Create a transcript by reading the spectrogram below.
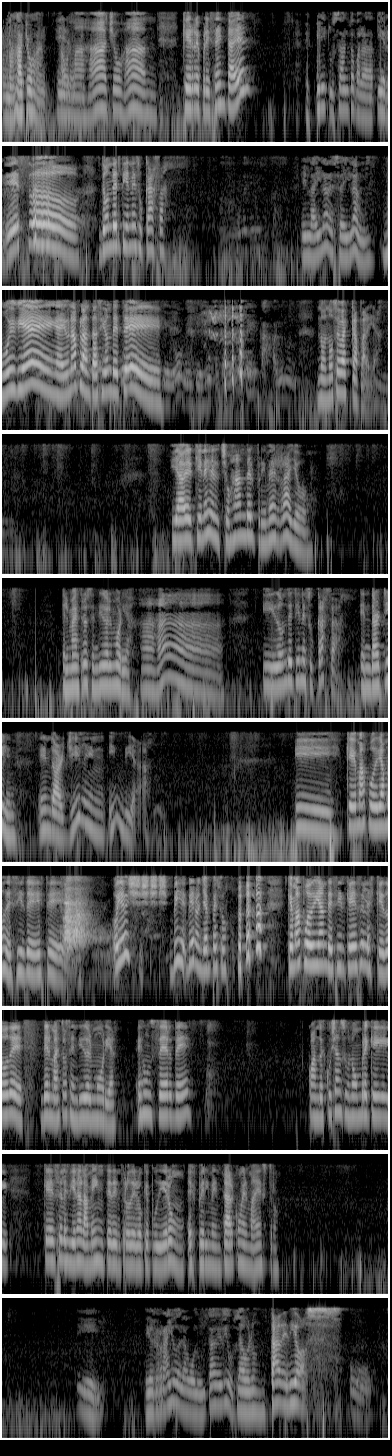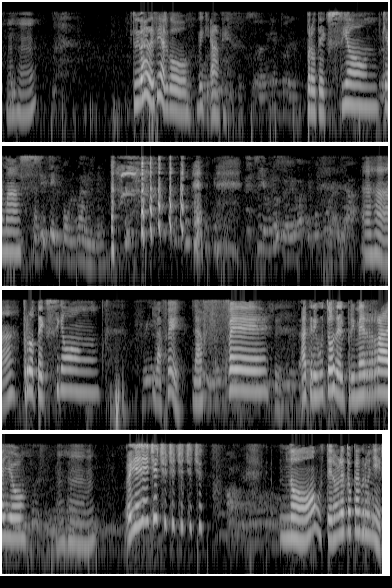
El Mahachohan. El Mahachohan. ¿Qué representa él? Espíritu Santo para la tierra. Eso. ¿Dónde él tiene su casa? En la isla de Ceilán. Muy bien, hay una plantación de té. No, no se va a escapar ya. Y a ver, ¿quién es el Chohan del primer rayo? El maestro ascendido del Moria. Ajá. ¿Y dónde tiene su casa? En Darjeeling. En Darjeeling, India. ¿Y qué más podríamos decir de este? Oye, vieron, ya empezó. ¿Qué más podrían decir? ¿Qué se les quedó de del maestro ascendido el Moria? Es un ser de cuando escuchan su nombre que ¿Qué se les viene a la mente dentro de lo que pudieron experimentar con el maestro? el rayo de la voluntad de Dios. La voluntad de Dios. Oh. ¿Tú ibas a decir algo, Vicky? Ah, Protección, ¿qué más? Ajá. Protección. La fe. La fe. Atributos del primer rayo. Oye, No, usted no le toca gruñir.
